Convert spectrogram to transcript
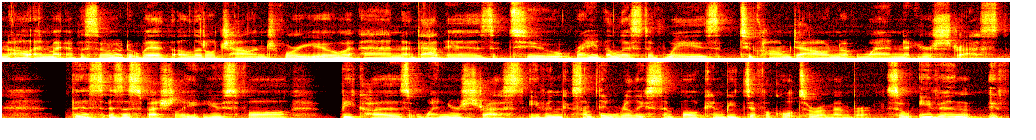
and I'll end my episode with a little challenge for you, and that is to write a list of ways to calm down when you're stressed. This is especially useful because when you're stressed, even something really simple can be difficult to remember. So, even if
